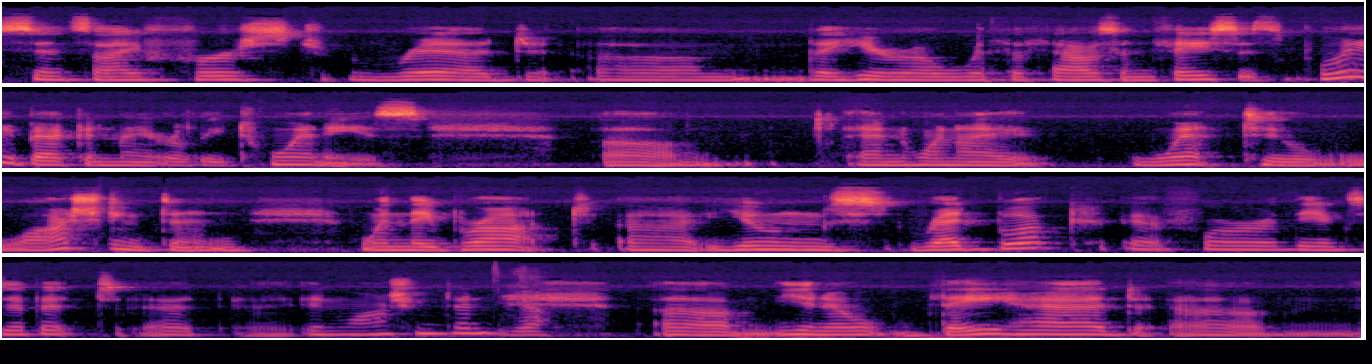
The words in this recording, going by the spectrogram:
since I first read um, The Hero with a Thousand Faces way back in my early 20s. Um, and when I went to Washington, when they brought uh, Jung's Red Book uh, for the exhibit in Washington, yeah. um, you know, they had um,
